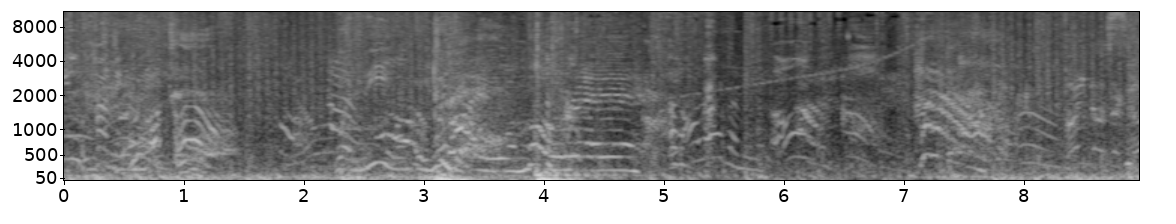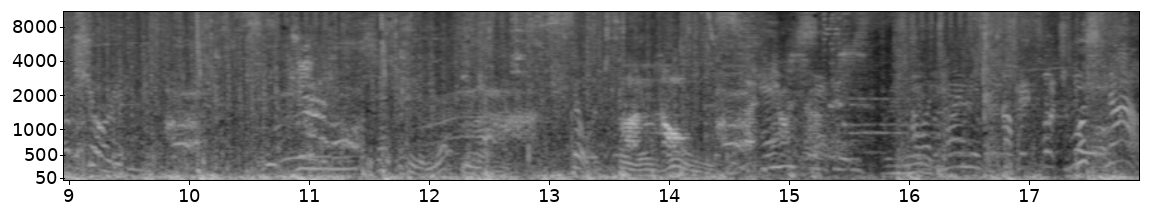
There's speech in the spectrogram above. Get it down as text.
incoming. All over me. Actually, not enough. Salt for your wounds. 10 seconds remaining. Time is up. Push now.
